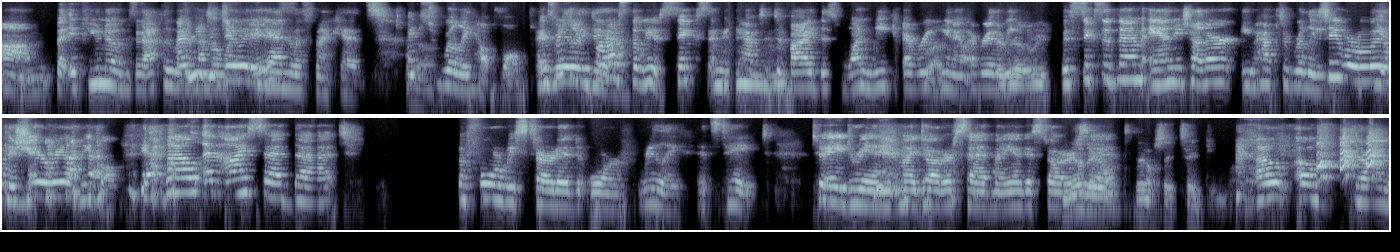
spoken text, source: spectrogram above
um, but if you know exactly what I your need to do one it is, again with my kids. it's really helpful. I Especially really for do. us that we have six and we have to Mhm. divide this one week every, Right. you know, every other Every week. other week. With six of them and each other, you have to really See, we're Be real, efficient. we're real people. yeah. Well, and I said that before we started, or really, it's taped. To Adrian, my daughter said, my youngest You daughter know, they said, don't, they don't say tape anymore. "Oh, oh, darn."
